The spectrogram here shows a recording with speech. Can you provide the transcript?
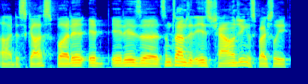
uh, discuss. But it, it, it is a sometimes it is challenging, especially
